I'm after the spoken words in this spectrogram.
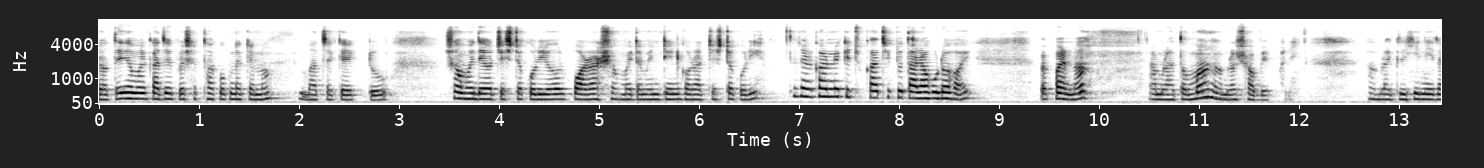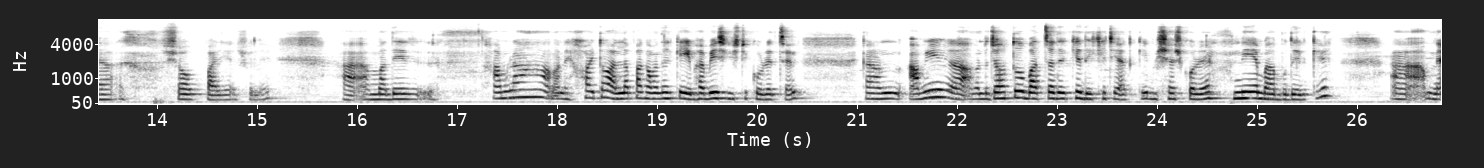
যতই আমার কাজের প্রেশার থাকুক না কেন, বাচ্চাকে একটু সময় দেওয়ার চেষ্টা করি, ওর পড়ার সময়টা মেনটেন করার চেষ্টা করি। তো যার কারণে কিছু কাজ একটু তাড়াহুড়ো হয়, ব্যাপার না। আমরা তো মা, আমরা সবই পারি। আমরা গৃহিণীরা সব পারি আসলে। আমাদের আমরা মানে হয়তো আল্লাপাক আমাদেরকে এভাবেই সৃষ্টি করেছেন। কারণ আমি মানে যত বাচ্চাদেরকে দেখেছি আর কি বিশেষ করে মেয়ে বাবুদেরকে মানে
